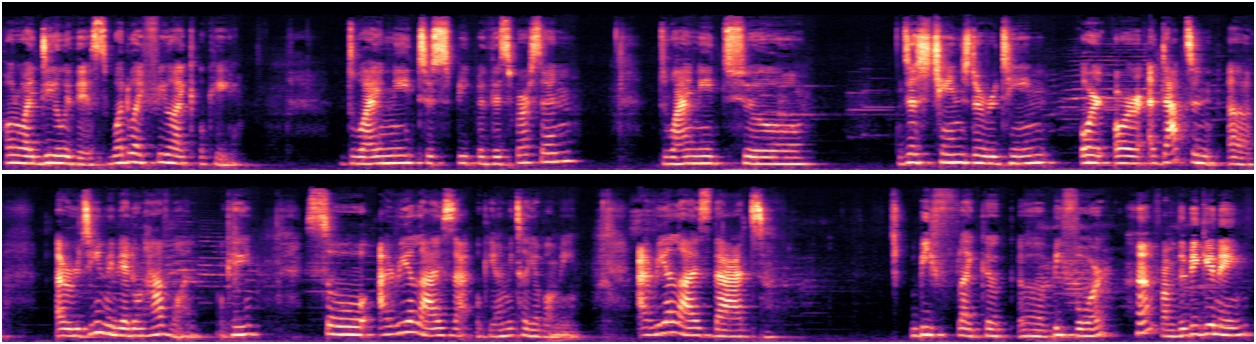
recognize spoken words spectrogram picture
How do I deal with this? What do I feel like? Okay, do I need to speak with this person? Do I need to just change the routine or or adapt an, uh, a routine? Maybe I don't have one. Okay, so I realized that. Okay, let me tell you about me. I realized that bef- like uh, uh, before from the beginning,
